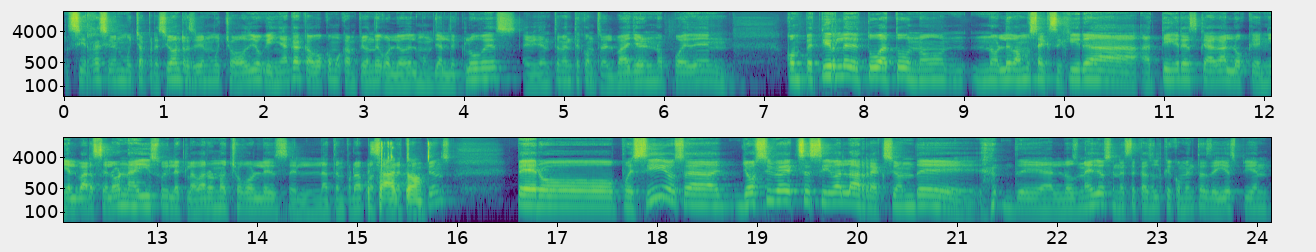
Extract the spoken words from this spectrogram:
sí reciben mucha presión, reciben mucho odio. Guiñac acabó como campeón de goleo del Mundial de Clubes. Evidentemente, contra el Bayern no pueden competirle de tú a tú. No, no le vamos a exigir a, Tigres que haga lo que ni el Barcelona hizo y le clavaron ocho goles en la temporada pasada de Champions. Pero, pues sí, o sea, yo sí veo excesiva la reacción de, los medios, en este caso el que comentas de ESPN,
